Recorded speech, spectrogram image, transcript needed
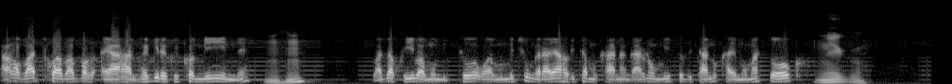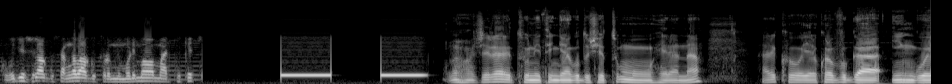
aho batwa bava ahantu hegereye kuri komine baza kuyiba mu micungara yaho bita mu kanangara no mu misozi itandukanye mu masoko yego ku buryo ushobora gusanga bagusoromye umurima w'amateke Aho Gerard tunite ngira ngo duce tumuherana ariko yariko aravuga ingwe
